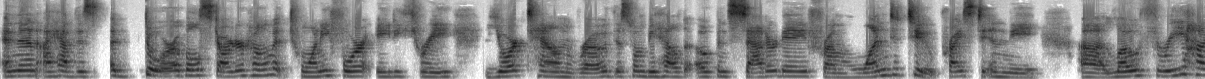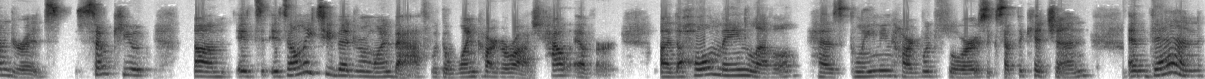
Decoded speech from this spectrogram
And then I have this adorable starter home at 2483 Yorktown Road. This one be held open Saturday from 1 to 2, priced in the uh, low 300s. So cute. Um, it's it's only two bedroom, one bath with a one car garage. However, uh, the whole main level has gleaming hardwood floors, except the kitchen, and then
